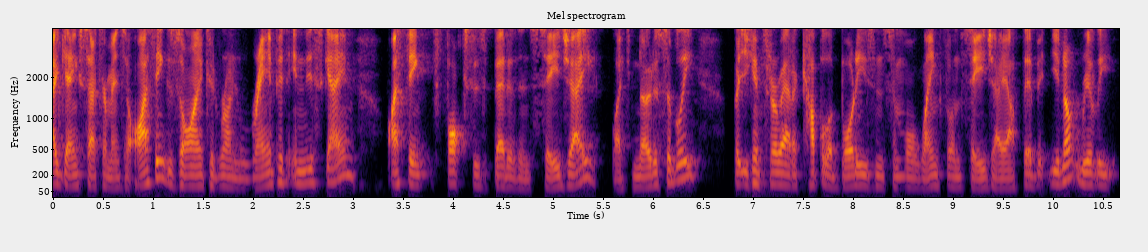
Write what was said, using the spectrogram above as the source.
against Sacramento. I think Zion could run rampant in this game. I think Fox is better than CJ, like noticeably. But you can throw out a couple of bodies and some more length on CJ up there. But you're not really,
